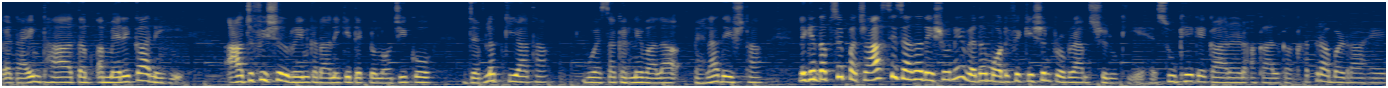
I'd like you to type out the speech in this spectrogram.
का टाइम था, तब अमेरिका ने ही आर्टिफिशियल रेन कराने की टेक्नोलॉजी को डेवलप किया था। वो ऐसा करने वाला पहला देश था। लेकिन तब से 50 से ज़्यादा देशों ने वेदर मॉडिफिकेशन प्रोग्राम्स शुरू किए हैं। सूखे के कारण अकाल का खतरा बढ़ रहा है,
